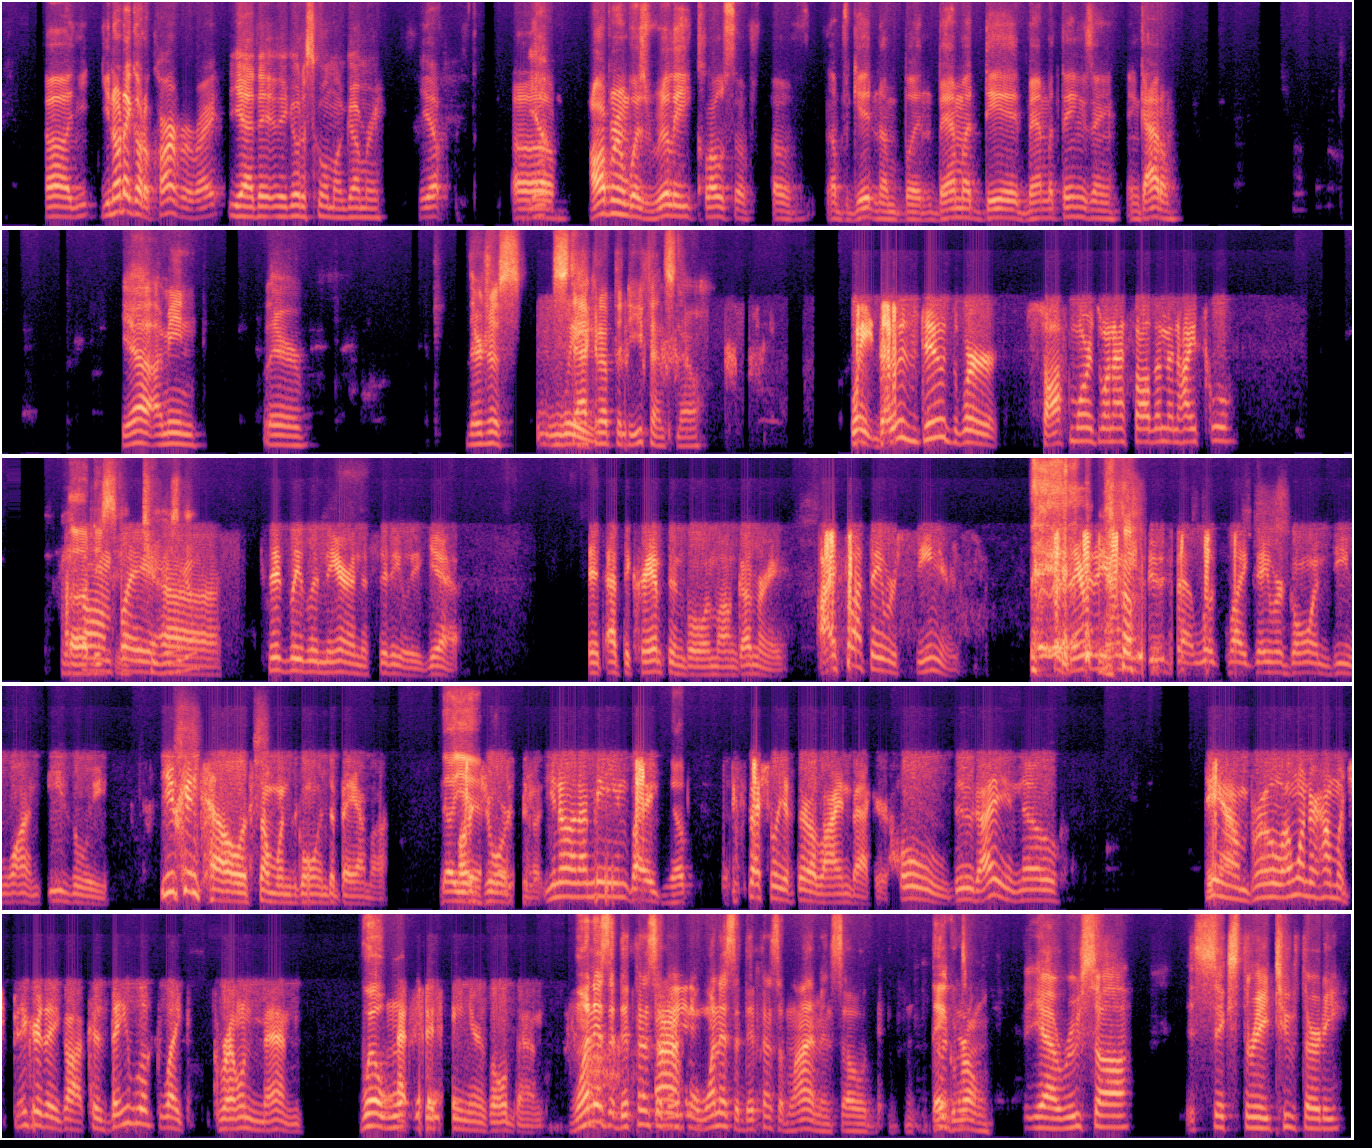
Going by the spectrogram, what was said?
Uh, you know they go to Carver, right? Yeah, they, they go to school in Montgomery. Yep. Uh, Auburn was really close of of of forgetting them, but Bama did Bama things and and got them. Yeah, I mean, they're they're just stacking up the defense now. Wait, those dudes were sophomores when I saw them in high school. I Uh, saw this- him play two years ago? uh, Sidney Lanier in the City League. Yeah, it, at the Crampton Bowl in Montgomery. I thought they were seniors because they were the only dudes that looked like they were going D one easily. You can tell if someone's going to Bama Oh, or yeah. Georgia. You know what I mean? Like Yep. especially if they're a linebacker. Oh, dude, I didn't know. Damn, bro, I wonder how much bigger they got because they looked like grown men Well, one, at 15 years old then. one is a defensive Uh, end and one is a defensive lineman, so they But- grown. Yeah, Russaw is 6'3, 230.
